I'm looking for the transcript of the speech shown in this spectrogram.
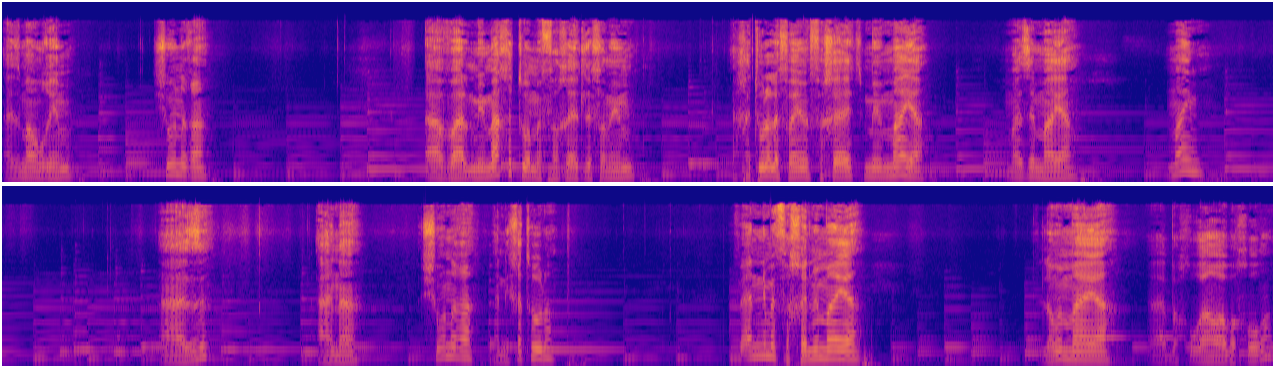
אז מה אומרים? שונרה. אבל ממה חתולה מפחדת לפעמים? החתולה לפעמים מפחדת ממאיה. מה זה מאיה? מים. אז, אנא, שונרה, אני חתולה. ואני מפחד ממאיה. לא ממאיה, הבחורה או הבחור,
